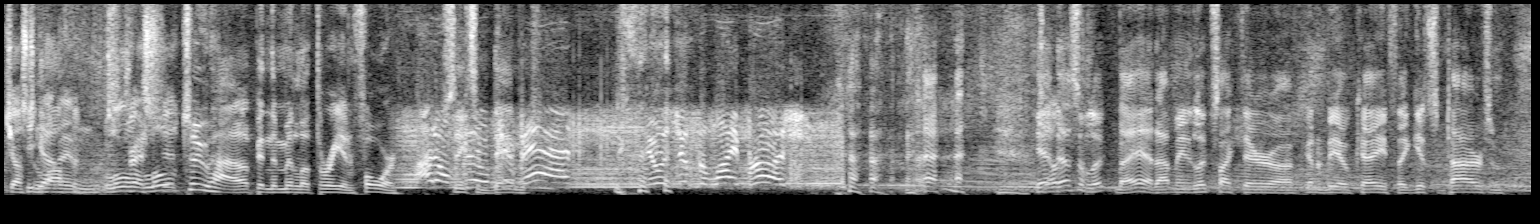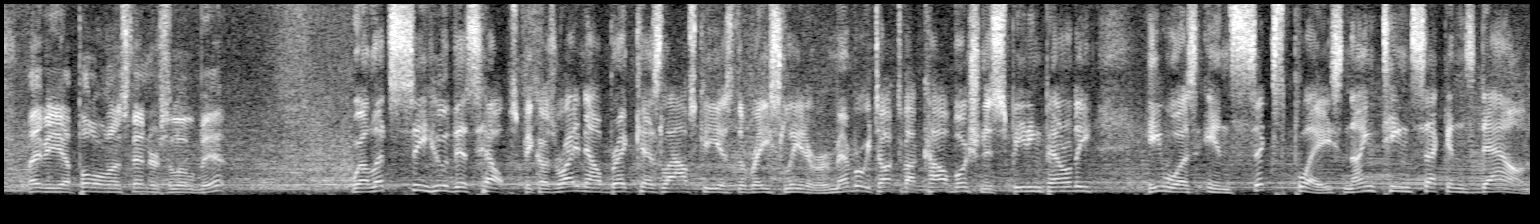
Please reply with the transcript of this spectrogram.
Justin he got a little, little too high up in the middle of three and four. I don't See feel some too damage. bad. It was just a light brush. Yeah, it doesn't look bad. I mean, it looks like they're uh, going to be okay if they get some tires and maybe uh, pull on those fenders a little bit. Well, let's see who this helps because right now Greg Keselowski is the race leader. Remember we talked about Kyle Busch and his speeding penalty? He was in sixth place, 19 seconds down.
